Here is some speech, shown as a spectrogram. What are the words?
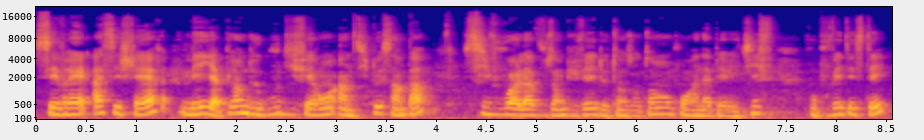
C'est vrai assez cher, mais il y a plein de goûts différents un petit peu sympas. Si voilà, vous en buvez de temps en temps pour un apéritif, vous pouvez tester.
